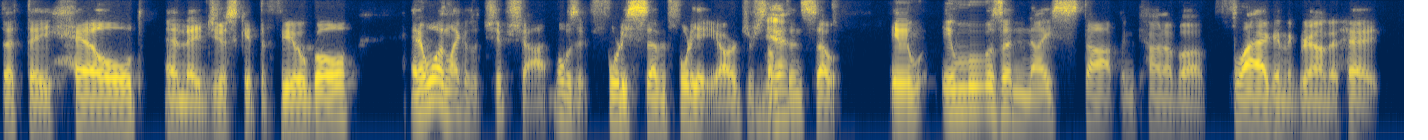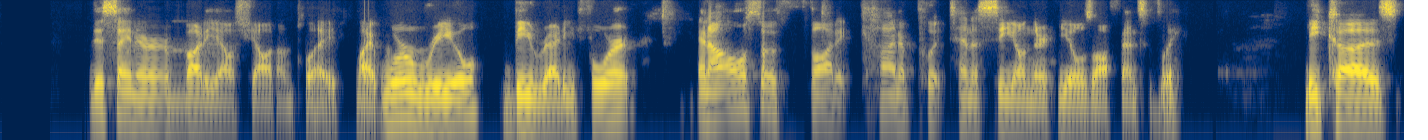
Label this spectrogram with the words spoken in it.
that they held and they just get the field goal. And it wasn't like it was a chip shot. What was it, 47, 48 yards or Yeah. something? So it, it was a nice stop and kind of a flag in the ground that, hey, this ain't everybody else y'all done played. Like we're real, be ready for it. And I also thought it kind of put Tennessee on their heels offensively because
